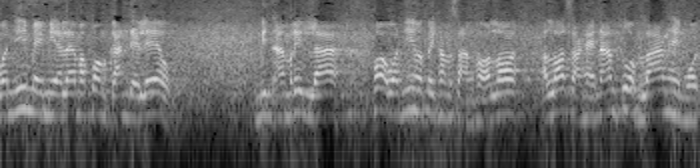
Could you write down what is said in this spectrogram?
วันนี้ไม่มีอะไรมาป้องกันได้แล้ว มินอัมรินละเพราะวันนี้มันเป็นคำสั่งของอัลลอฮ์อัลลอฮ์สั่งให้น้ำท่วมล้างให้หมด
